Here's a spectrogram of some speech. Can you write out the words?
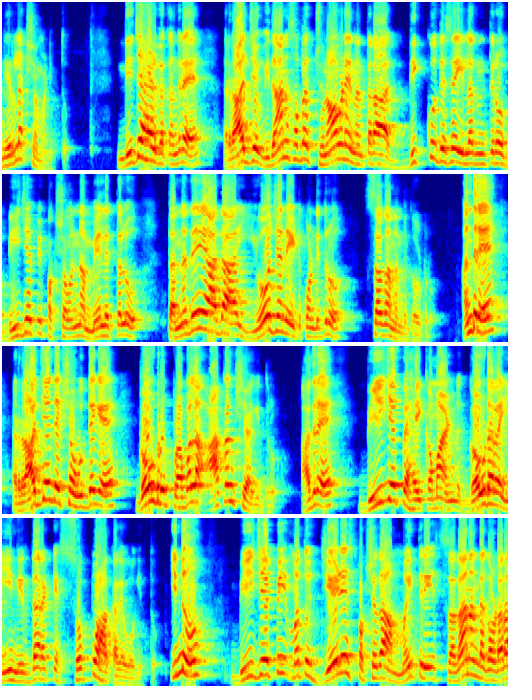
ನಿರ್ಲಕ್ಷ್ಯ ಮಾಡಿತ್ತು. ನಿಜ ಹೇಳ್ಬೇಕಂದ್ರೆ ರಾಜ್ಯ ವಿಧಾನಸಭಾ ಚುನಾವಣೆ ನಂತರ ದಿಕ್ಕು ದೆಸೆ ಇಲ್ಲದಂತಿರೋ ಬಿಜೆಪಿ ಪಕ್ಷವನ್ನ ಮೇಲೆತ್ತಲು ತನ್ನದೇ ಆದ ಯೋಜನೆ ಇಟ್ಕೊಂಡಿದ್ರು ಸದಾನಂದ ಗೌಡರು. ಅಂದ್ರೆ ರಾಜ್ಯಾಧ್ಯಕ್ಷ ಹುದ್ದೆಗೆ ಗೌಡ್ರು ಪ್ರಬಲ ಆಕಾಂಕ್ಷಿಯಾಗಿದ್ರು. ಆದ್ರೆ ಬಿಜೆಪಿ ಹೈಕಮಾಂಡ್ ಗೌಡರ ಈ ನಿರ್ಧಾರಕ್ಕೆ ಸೊಪ್ಪು ಹಾಕದೆ ಹೋಗಿತ್ತು. ಇನ್ನು ಬಿಜೆಪಿ ಮತ್ತು ಜೆಡಿಎಸ್ ಪಕ್ಷದ ಮೈತ್ರಿ ಸದಾನಂದ ಗೌಡರ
